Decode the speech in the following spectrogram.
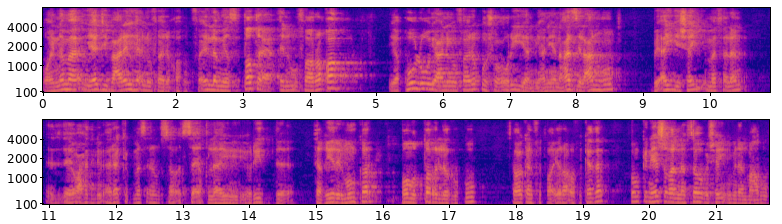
وإنما يجب عليه أن يفارقه فإن لم يستطع المفارقة يقول يعني يفارقه شعوريا يعني ينعزل عنه بأي شيء مثلا زي واحد اللي راكب مثلا السائق لا يريد تغيير المنكر هو مضطر للركوب سواء كان في طائرة أو في كذا ممكن يشغل نفسه بشيء من المعروف.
